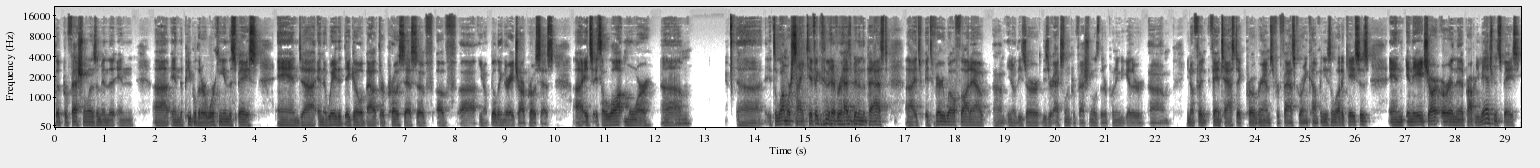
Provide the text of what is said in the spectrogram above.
the professionalism in the in uh, in the people that are working in the space and uh, and the way that they go about their process of of uh, you know building their HR process. Uh, it's it's a lot more um, uh, it's a lot more scientific than it ever has been in the past. Uh, it's it's very well thought out. Um, you know, these are these are excellent professionals that are putting together um, you know f- fantastic programs for fast growing companies in a lot of cases. And in the HR or in the property management space,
